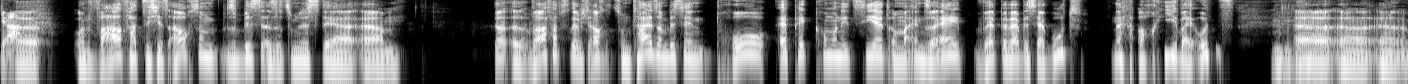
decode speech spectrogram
ja. Äh, und Valve hat sich jetzt auch so, so ein bisschen, also zumindest der ähm, also Valve hat es, glaube ich, auch zum Teil so ein bisschen pro Epic kommuniziert und meinen so, ey, Wettbewerb ist ja gut, ne? auch hier bei uns, äh, äh,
